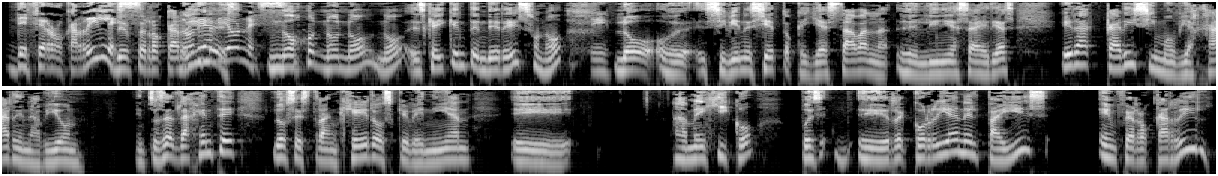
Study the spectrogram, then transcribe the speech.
de ferrocarriles. De ferrocarriles. No de aviones. No, no, no, no. Es que hay que entender eso, ¿no? Sí. Lo, eh, si bien es cierto que ya estaban las líneas aéreas, era carísimo viajar en avión. Entonces la gente, los extranjeros que venían eh, a México, pues eh, recorrían el país en ferrocarril.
